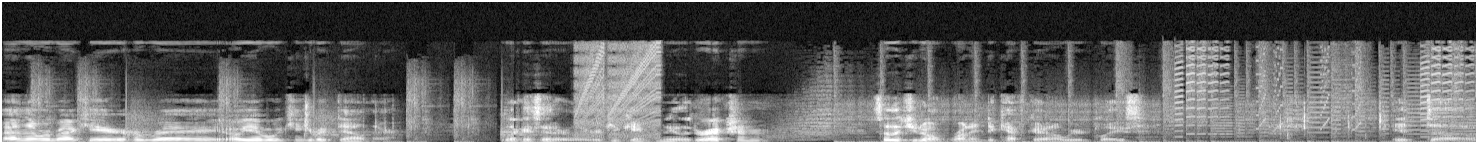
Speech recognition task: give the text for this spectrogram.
And then we're back here. Hooray! Oh yeah, but we can't get back down there. Like I said earlier, if you came from the other direction, so that you don't run into Kefka in a weird place it uh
